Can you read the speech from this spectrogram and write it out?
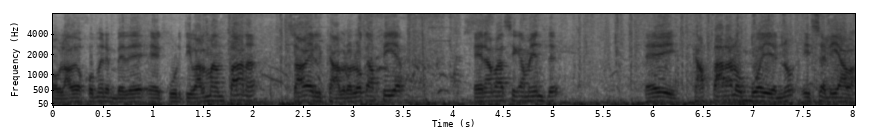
poblado de Homer en vez de eh, cultivar manzana ¿Sabes? El cabrón lo que hacía era básicamente Ey, cazar a los bueyes, ¿no? Y se liaba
